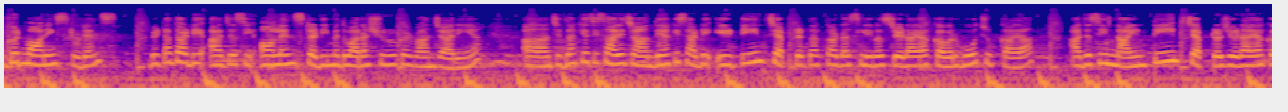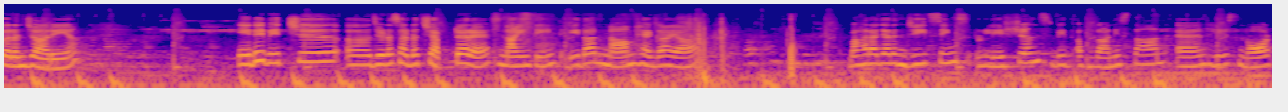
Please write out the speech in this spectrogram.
ਗੁੱਡ ਮਾਰਨਿੰਗ ਸਟੂਡੈਂਟਸ ਬੇਟਾ, ਤੁਹਾਡੀ ਅੱਜ ਅਸੀਂ ਆਨਲਾਈਨ ਸਟੱਡੀ ਮੈਂ ਦੁਬਾਰਾ ਸ਼ੁਰੂ ਕਰਵਾਉਣ ਜਾ ਰਹੀ ਹਾਂ। ਅਹ ਜਿੱਦਾਂ ਕਿ ਅਸੀਂ ਸਾਰੇ ਜਾਣਦੇ ਹਾਂ ਕਿ ਸਾਡੇ 18th ਚੈਪਟਰ ਤੱਕ ਤੁਹਾਡਾ ਸਿਲੇਬਸ ਜਿਹੜਾ ਆ ਕਵਰ ਹੋ ਚੁੱਕਾ ਆ। ਅੱਜ ਅਸੀਂ 19th ਚੈਪਟਰ ਜਿਹੜਾ ਆ ਕਰਨ ਜਾ ਰਹੇ ਹਾਂ। ਇਹਦੇ ਵਿੱਚ, ਅਹ ਜਿਹੜਾ ਸਾਡਾ ਚੈਪਟਰ ਹੈ 19th ਇਹਦਾ ਨਾਮ ਹੈਗਾ ਆ Maharaja Ranjit Singh's relations with Afghanistan and his north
